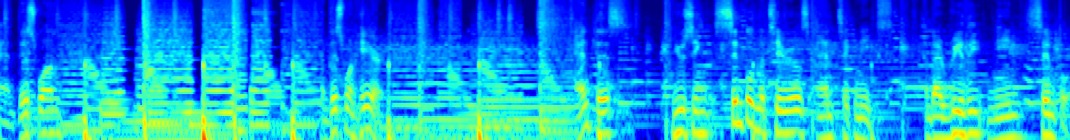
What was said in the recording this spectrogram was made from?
And this one. And this one here. And this, using simple materials and techniques. And I really mean simple.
